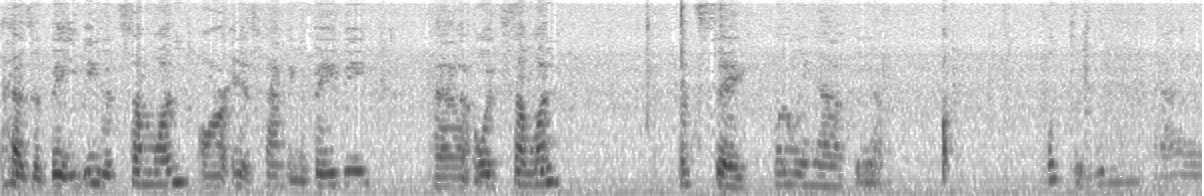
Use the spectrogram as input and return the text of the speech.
has a baby with someone or is having a baby uh, with someone. Let's see, what do we have here? What do we have?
